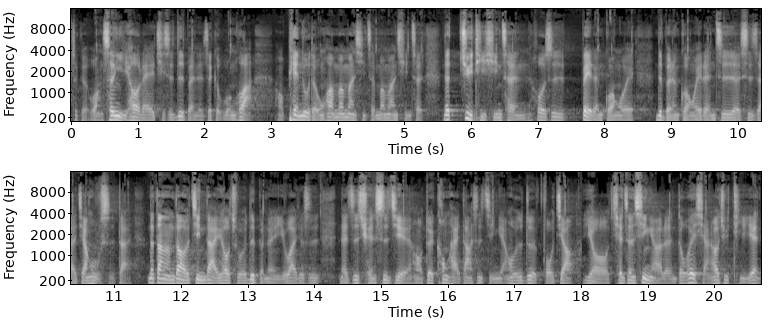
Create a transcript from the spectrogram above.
这个往生以后呢，其实日本的这个文化，哦，片路的文化慢慢形成，慢慢形成。那具体形成或是被人广为日本人广为人知的是在江户时代。那当然到了近代以后，除了日本人以外，就是乃至全世界哈，对空海大师敬仰，或者对佛教有虔诚信仰的人都会想要去体验。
